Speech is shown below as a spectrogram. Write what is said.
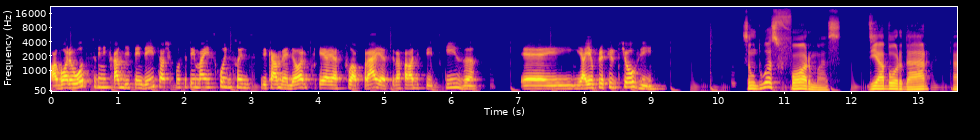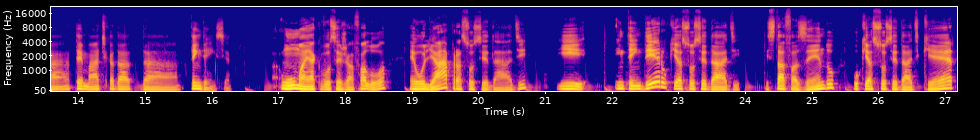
Agora, o outro significado de tendência, acho que você tem mais condições de explicar melhor, porque é a sua praia, você vai falar de pesquisa, é, e aí eu prefiro te ouvir. São duas formas de abordar a temática da, da tendência. Uma é a que você já falou, é olhar para a sociedade e entender o que a sociedade está fazendo, o que a sociedade quer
